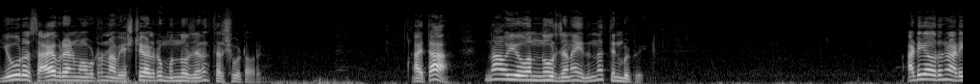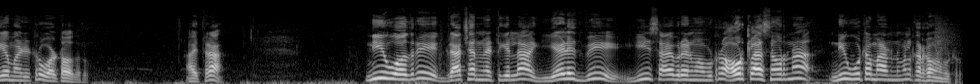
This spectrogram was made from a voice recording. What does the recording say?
ಇವರು ಸಾಹೇಬ್ರು ಏನು ಮಾಡಿಬಿಟ್ರು, ನಾವು ಎಷ್ಟು ಹೇಳಿದ್ರು ಮುನ್ನೂರು ಜನಕ್ಕೆ ತರಿಸ್ಬಿಟ್ಟವ್ರೆ. ಆಯಿತಾ? ನಾವು ಈ ಒಂದು ನೂರು ಜನ ಇದನ್ನು ತಿನ್ಬಿಟ್ವಿ. ಅಡುಗೆ ಅವ್ರನ್ನ ಅಡುಗೆ ಮಾಡಿಟ್ರು ಹೊರಟೋದ್ರು. ಆಯ್ತಾ? ನೀವು ಹೋದ್ರಿ, ಗ್ರಾಚಾರ ನೆಟ್ಗಿಲ್ಲ ಹೇಳಿದ್ವಿ, ಈ ಸಾಹೇಬ್ರು ಏನು ಮಾಡಿಬಿಟ್ರು, ಅವ್ರ ಕ್ಲಾಸ್ನವ್ರನ್ನ ನೀವು ಊಟ ಮಾಡಿದ್ಮೇಲೆ ಕರ್ಕೊಂಡ್ಬಿಟ್ರು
